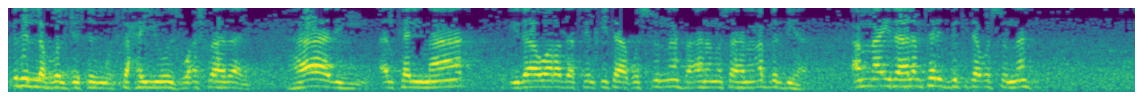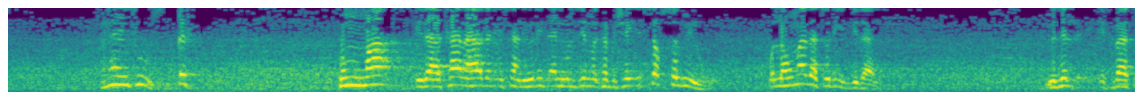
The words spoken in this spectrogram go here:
مثل لفظ الجسم والتحيز وأشباه ذلك. هذه الكلمات إذا وردت في الكتاب والسنة فأهلا وسهلا نعبر بها. أما إذا لم ترد بالكتاب والسنة فلا يجوز قف. ثم إذا كان هذا الإنسان يريد أن يلزمك بشيء استفصل منه قل له ماذا تريد بذلك؟ مثل إثبات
